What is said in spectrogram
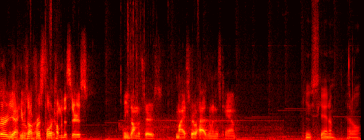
Or yeah, he was on first floor coming to stairs. He's on the stairs. Maestro has him in his cam. Can you scan him at all?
